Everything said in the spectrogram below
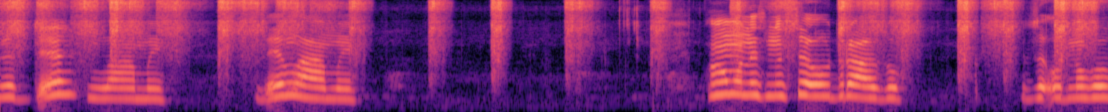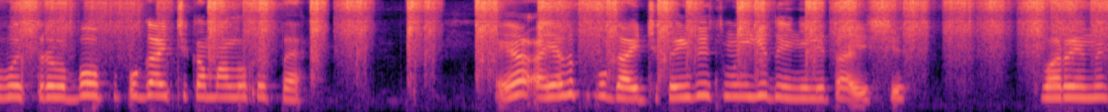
Де лами? Де лами? Мама не знесе одразу з одного вистрілу, бо у попугайчика мало хп. А я, а я за попугайчика. І десь мої єдині літаючі тварини.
